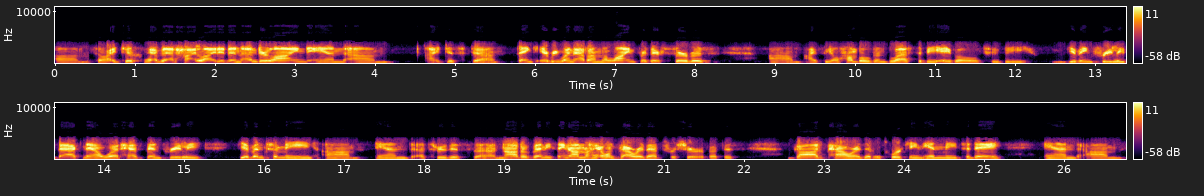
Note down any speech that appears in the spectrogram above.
Um, so I just have that highlighted and underlined, and um, I just uh, thank everyone out on the line for their service. Um, I feel humbled and blessed to be able to be giving freely back now what has been freely given to me, um, and uh, through this, uh, not of anything on my own power, that's for sure, but this God power that is working in me today. And um,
